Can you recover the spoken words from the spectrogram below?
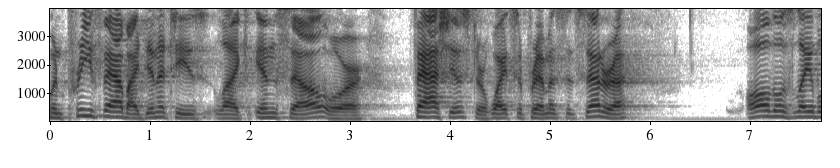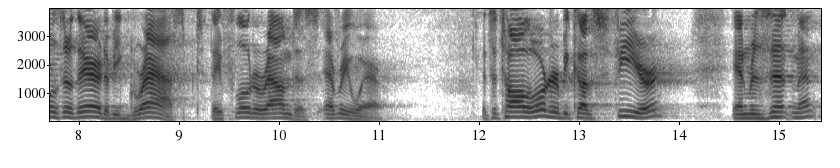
when prefab identities like incel or fascist or white supremacist, etc., all those labels are there to be grasped, they float around us everywhere. It's a tall order because fear and resentment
